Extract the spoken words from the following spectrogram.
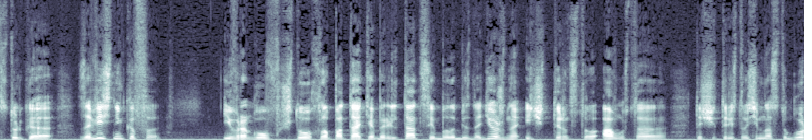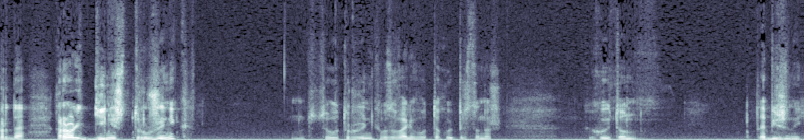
столько завистников и врагов, что хлопотать об реабилитации было безнадежно, и 14 августа 1318 года король Диниш Труженик – его тружеником звали. Вот такой персонаж. Какой-то он обиженный.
